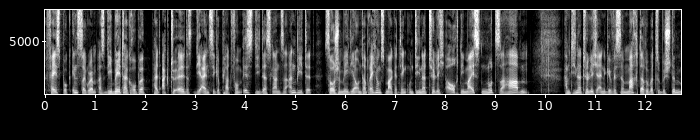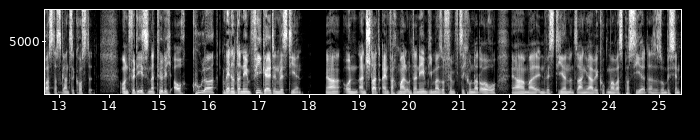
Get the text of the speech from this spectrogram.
Facebook, Instagram, also die Meta-Gruppe halt aktuell das, die einzige Plattform ist, die das Ganze anbietet, Social Media, Unterbrechungsmarketing und die natürlich auch die meisten Nutzer haben, haben die natürlich eine gewisse Macht darüber zu bestimmen, was das Ganze kostet. Und für die ist es natürlich auch cooler, wenn Unternehmen viel Geld investieren. Ja, und anstatt einfach mal Unternehmen, die mal so 50, 100 Euro, ja, mal investieren und sagen, ja, wir gucken mal, was passiert. Also so ein bisschen,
